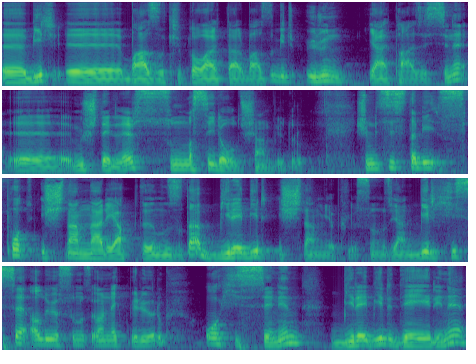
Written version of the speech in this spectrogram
e, bir e, bazı kripto varlıklar bazlı bir ürün yelpazesini e, müşterilere sunmasıyla oluşan bir durum. Şimdi siz tabii spot işlemler yaptığınızda birebir işlem yapıyorsunuz. Yani bir hisse alıyorsunuz örnek veriyorum. O hissenin birebir değerini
